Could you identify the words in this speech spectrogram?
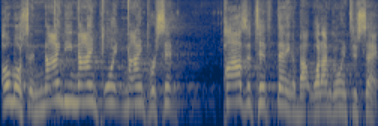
almost a 99.9% positive thing about what I'm going to say.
